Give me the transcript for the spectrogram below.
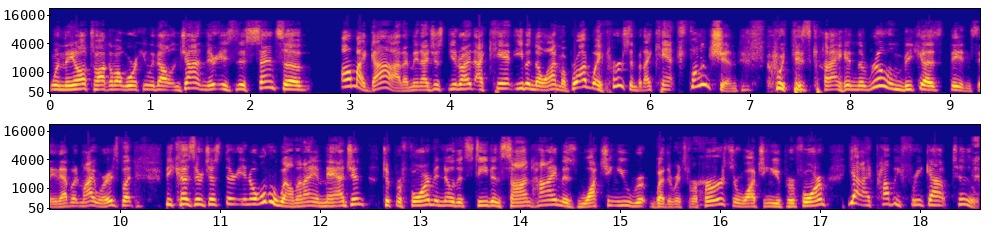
when they all talk about working with Elton John, there is this sense of, oh my God. I mean, I just, you know, I, I can't, even though I'm a Broadway person, but I can't function with this guy in the room because they didn't say that, but my words, but because they're just, they're in overwhelm. And I imagine to perform and know that Stephen Sondheim is watching you, re- whether it's rehearsed or watching you perform. Yeah, I'd probably freak out too.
